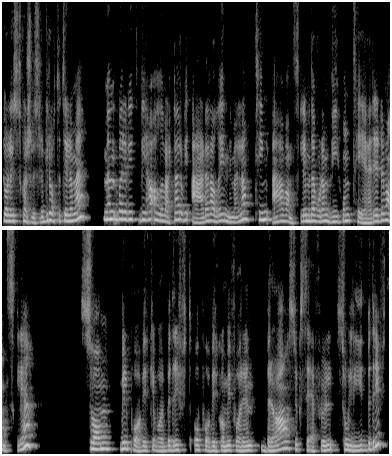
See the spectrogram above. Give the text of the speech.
Du har lyst, kanskje lyst til å gråte til og med. Men bare vit, vi har alle vært der, og vi er der alle innimellom. Ting er vanskelig, men det er hvordan vi håndterer det vanskelige som vil påvirke vår bedrift, og påvirke om vi får en bra, suksessfull, solid bedrift,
